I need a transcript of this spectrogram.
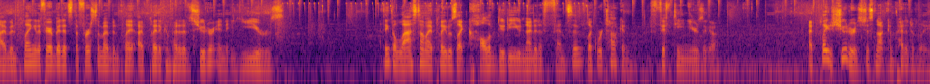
I've been playing it a fair bit. It's the first time I've been play I've played a competitive shooter in years. I think the last time I played was like Call of Duty United Offensive. Like we're talking 15 years ago. I've played shooters, just not competitively.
